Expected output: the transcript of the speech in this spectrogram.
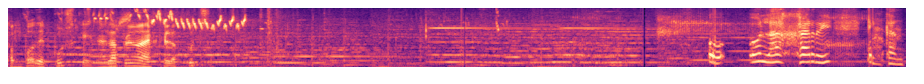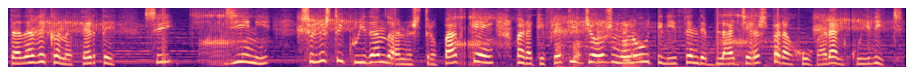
Campo de Puskin, es la primera vez que lo escucho. Harry. Encantada de conocerte. Soy Ginny. Solo estoy cuidando a nuestro Puff Kane para que Fred y George no lo utilicen de Bludgers para jugar al Quidditch.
